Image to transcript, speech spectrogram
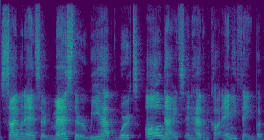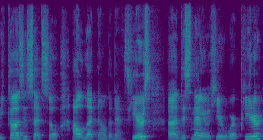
Simon answered, Master, we have worked all nights and haven't caught anything, but because you said so, I'll let down the nets. Here's uh, the scenario here where Peter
